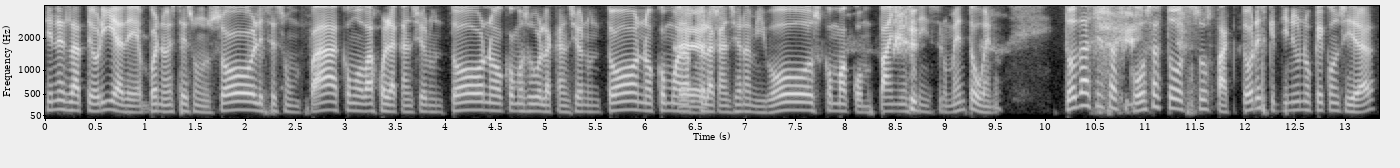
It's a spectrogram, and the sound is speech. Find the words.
tienes la teoría de, bueno, este es un sol, este es un fa, cómo bajo la canción un tono, cómo subo la canción un tono, cómo adapto la canción a mi voz, cómo acompaño este instrumento, bueno, todas esas cosas, todos esos factores que tiene uno que considerar,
